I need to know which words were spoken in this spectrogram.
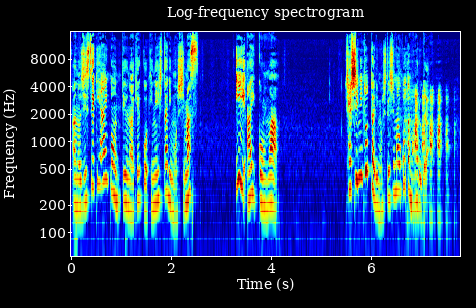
あの実績アイコンっていうのは結構気にしたりもします。いいアイコンは、写真に撮ったりもしてしまうこともあるぐらい。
